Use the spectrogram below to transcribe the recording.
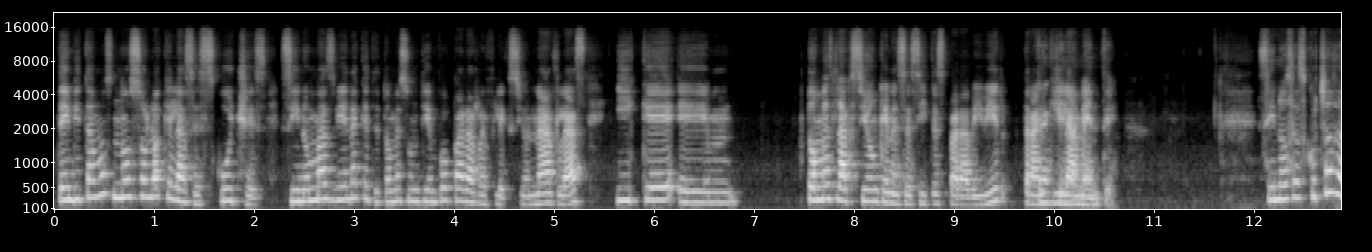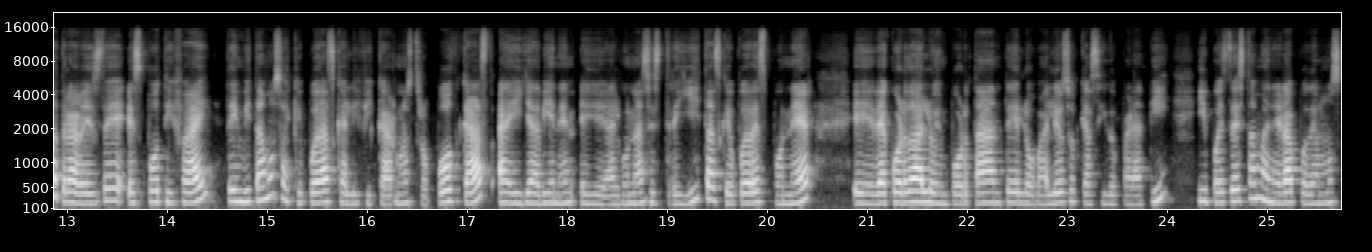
Te invitamos no solo a que las escuches, sino más bien a que te tomes un tiempo para reflexionarlas y que eh, tomes la acción que necesites para vivir tranquilamente. Si nos escuchas a través de Spotify, te invitamos a que puedas calificar nuestro podcast. Ahí ya vienen eh, algunas estrellitas que puedes poner eh, de acuerdo a lo importante, lo valioso que ha sido para ti. Y pues de esta manera podemos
